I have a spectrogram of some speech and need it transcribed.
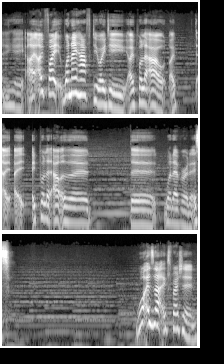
Okay, I, I fight when I have to. I do. I pull it out. I, I, I, I pull it out of the, the whatever it is. What is that expression?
